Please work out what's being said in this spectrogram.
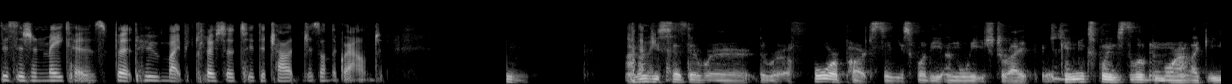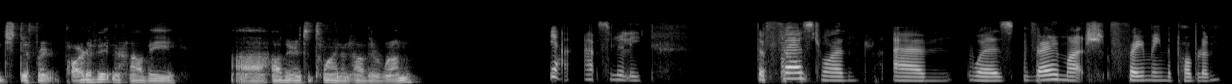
decision makers, but who might be closer to the challenges on the ground. Hmm. I know you sense. said there were there were a four part series for the Unleashed, right? Mm-hmm. Can you explain just a little bit more like each different part of it and how they uh, how they're intertwined and how they're run? Yeah, absolutely. The first one um, was very much framing the problem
